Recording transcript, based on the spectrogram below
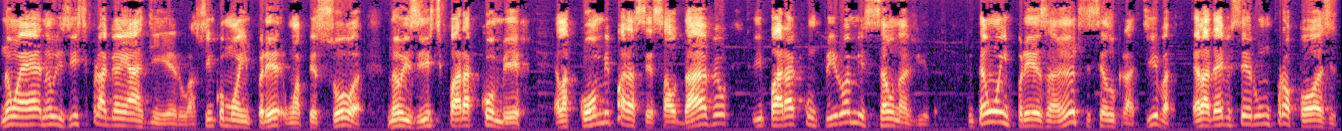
não é, não existe para ganhar dinheiro, assim como uma, empre, uma pessoa não existe para comer. Ela come para ser saudável e para cumprir uma missão na vida. Então, uma empresa, antes de ser lucrativa, ela deve ser um propósito.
